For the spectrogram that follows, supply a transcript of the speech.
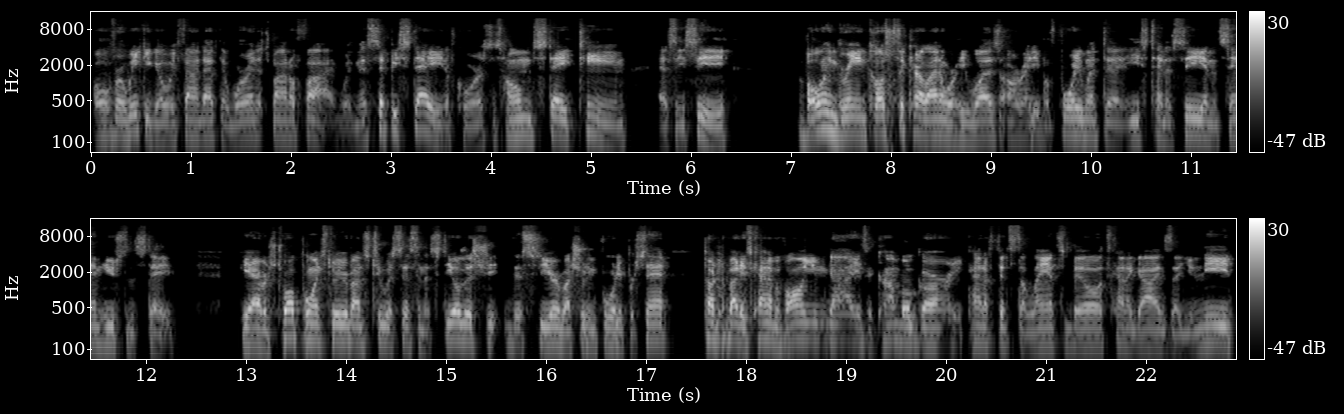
over a week ago, we found out that we're in his final five with Mississippi State, of course, his home state team, SEC, Bowling Green, Coastal Carolina, where he was already before he went to East Tennessee, and then Sam Houston State. He averaged 12 points, three rebounds, two assists, and a steal this this year by shooting 40%. Talked about he's kind of a volume guy. He's a combo guard. He kind of fits the Lance bill. It's kind of guys that you need.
